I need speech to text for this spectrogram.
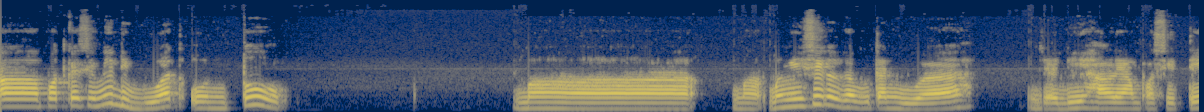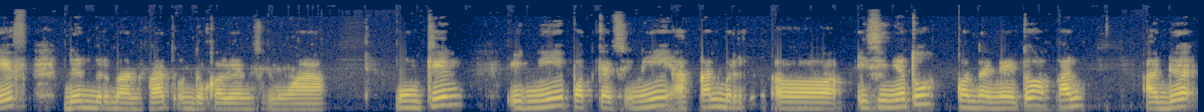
uh, podcast ini dibuat untuk me me mengisi kegabutan gue menjadi hal yang positif dan bermanfaat untuk kalian semua. Mungkin ini podcast ini akan ber uh, isinya tuh kontennya itu akan ada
